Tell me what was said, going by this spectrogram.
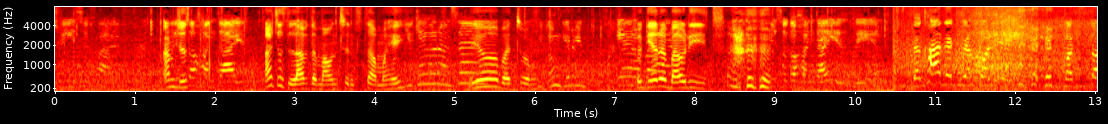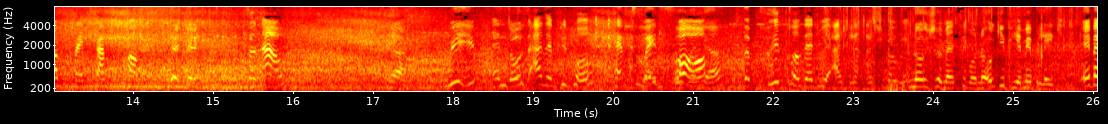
3 5. I'm just, It's a Hyundai. I just love the mountains, Tamo. Hey, You get what I'm saying? yo, but um, Don't get it. Forget, forget about it. So the Hyundai is there. The car that we are following got stopped by traffic cop. so now yeah. We and those other people have to wait for the people that we with. No, choma sibona o ke BM Blake. E ba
